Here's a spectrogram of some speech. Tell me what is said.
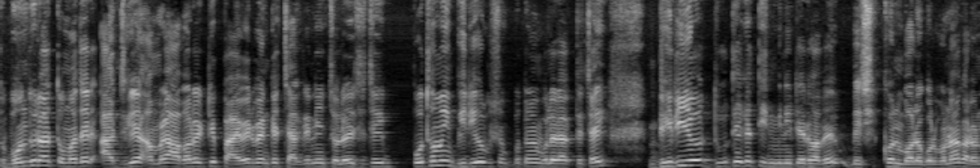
তো বন্ধুরা তোমাদের আজকে আমরা আবারও একটি প্রাইভেট ব্যাংকের চাকরি নিয়ে চলে এসেছি। প্রথমেই ভিডিও প্রথমে বলে রাখতে চাই ভিডিও দু থেকে তিন মিনিটের হবে বেশিক্ষণ বড় করব না কারণ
